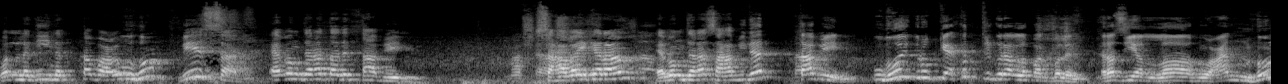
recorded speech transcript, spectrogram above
ওয়াল্লাযীনা তাবাউহুম বিইহসান এবং যারা তাদের তাবিঈন সাহাবাই কেরাম এবং যারা সাহাবিদের তাবিন উভয় গ্রুপকে একত্র করে আল্লাহ পাক বলেন রাজিয়াল্লাহু আনহুম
